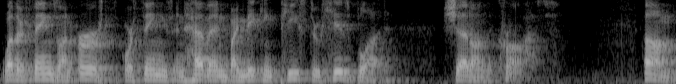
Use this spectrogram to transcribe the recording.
whether things on earth or things in heaven, by making peace through his blood shed on the cross. Um,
